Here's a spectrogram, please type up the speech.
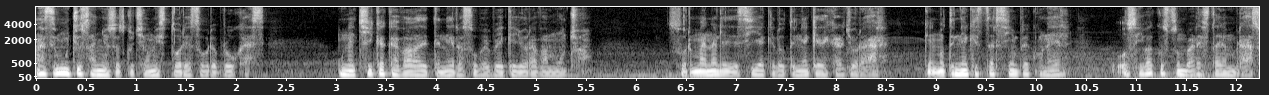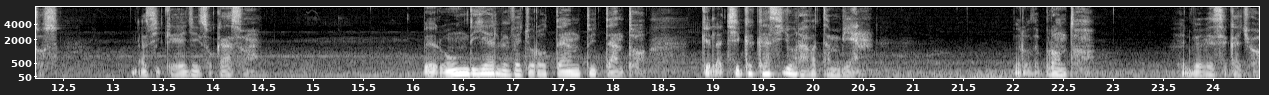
Hace muchos años escuché una historia sobre brujas. Una chica acababa de tener a su bebé que lloraba mucho. Su hermana le decía que lo tenía que dejar llorar, que no tenía que estar siempre con él, o se iba a acostumbrar a estar en brazos. Así que ella hizo caso. Pero un día el bebé lloró tanto y tanto que la chica casi lloraba también. Pero de pronto, el bebé se cayó.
